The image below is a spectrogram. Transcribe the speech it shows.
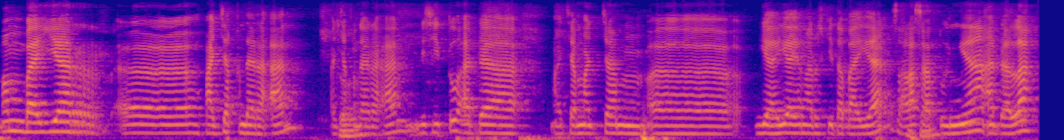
membayar uh, pajak kendaraan, pajak oh. kendaraan di situ ada macam-macam uh, biaya yang harus kita bayar. Salah okay. satunya adalah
